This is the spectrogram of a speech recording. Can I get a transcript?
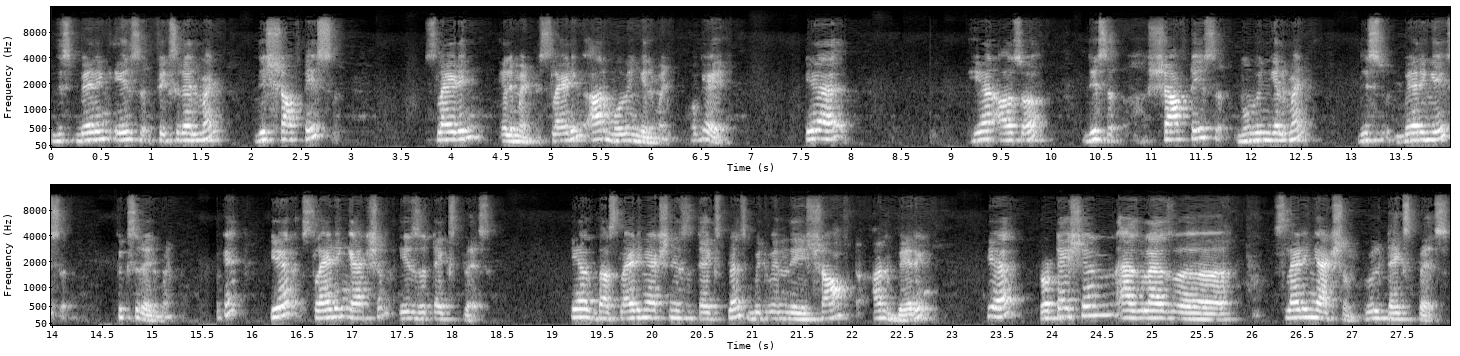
This bearing is fixed element. This shaft is sliding element. Sliding or moving element. Okay. Here here also this shaft is moving element. This bearing is fixed element. Okay. Here sliding action is takes place. Here the sliding action is takes place between the shaft and bearing. Here rotation as well as uh, sliding action will takes place.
